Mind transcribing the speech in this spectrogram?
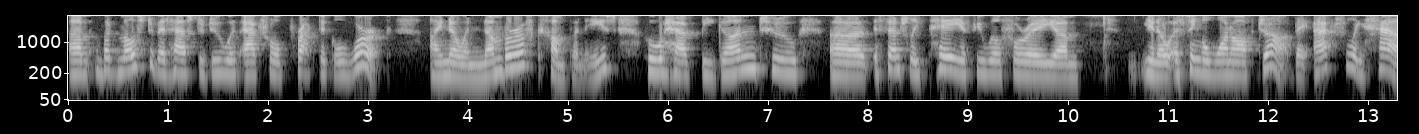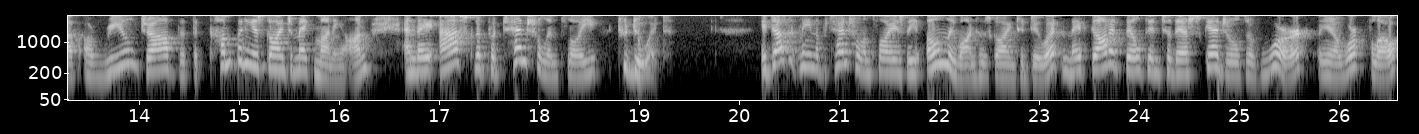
Um, but most of it has to do with actual practical work. I know a number of companies who have begun to uh, essentially pay, if you will, for a um, you know a single one-off job. They actually have a real job that the company is going to make money on, and they ask the potential employee to do it. It doesn't mean the potential employee is the only one who's going to do it, and they've got it built into their schedules of work, you know, workflow.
